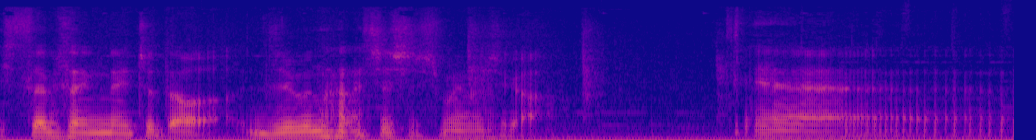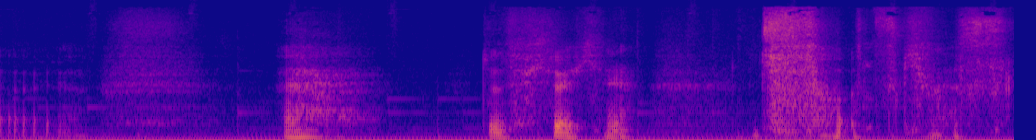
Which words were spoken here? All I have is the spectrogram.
久々にねちょっと自分の話してしまいましたが、えー、えー、ちょっと一息ねちょっとつきます。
